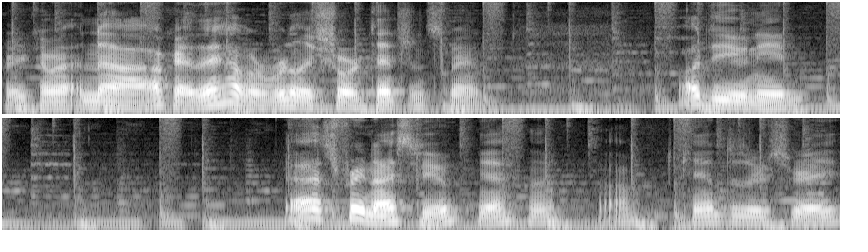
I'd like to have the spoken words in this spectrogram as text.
Are you coming? Nah, okay, they have a really short attention span. What do you need? Yeah, it's pretty nice view. Yeah, well, can't disagree.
